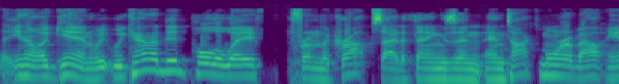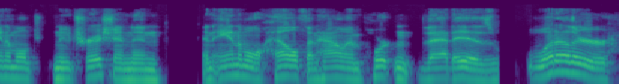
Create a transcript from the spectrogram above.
You know, again, we, we kind of did pull away from the crop side of things and, and talked more about animal nutrition and, and animal health and how important that is. What other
